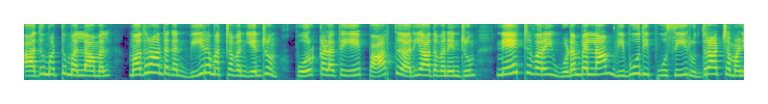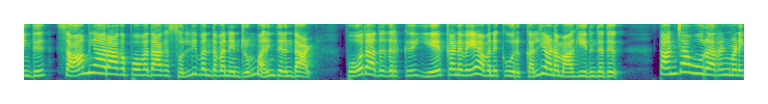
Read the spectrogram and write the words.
அது மட்டுமல்லாமல் மதுராந்தகன் வீரமற்றவன் என்றும் போர்க்களத்தையே பார்த்து அறியாதவன் என்றும் நேற்று வரை உடம்பெல்லாம் விபூதி பூசி ருத்ராட்சம் அணிந்து சாமியாராகப் போவதாக சொல்லி வந்தவன் என்றும் அறிந்திருந்தாள். போதாததற்கு ஏற்கனவே அவனுக்கு ஒரு கல்யாணம் ஆகியிருந்தது தஞ்சாவூர் அரண்மனை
